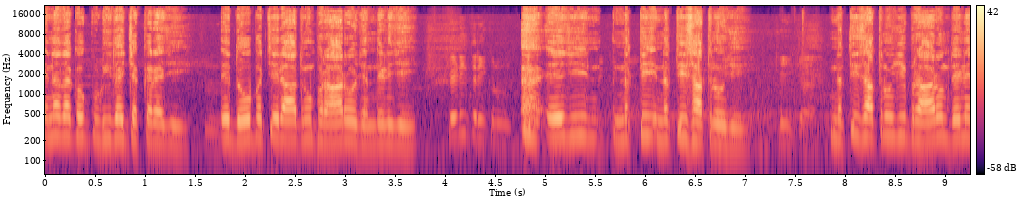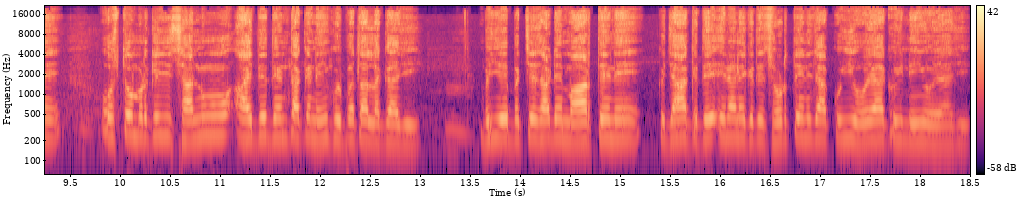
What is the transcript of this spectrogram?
ਇਹਨਾਂ ਦਾ ਕੋਈ ਕੁੜੀ ਦਾ ਹੀ ਚੱਕਰ ਹੈ ਜੀ। ਇਹ ਦੋ ਬੱਚੇ ਰਾਤ ਨੂੰ ਫਰਾਰ ਹੋ ਜਾਂਦੇ ਨੇ ਜੀ। ਕਿਹੜੀ ਤਰੀਕ ਨੂੰ? ਇਹ ਜੀ 29 29 ਸੱਤ ਨੂੰ ਜੀ। ਠੀਕ ਹੈ। 29 ਸੱਤ ਨੂੰ ਜੀ ਫਰਾਰ ਹੁੰਦੇ ਨੇ। ਉਸ ਤੋਂ ਮੁੜ ਕੇ ਜੀ ਸਾਨੂੰ ਅੱਜ ਦੇ ਦਿਨ ਤੱਕ ਨਹੀਂ ਕੋਈ ਪਤਾ ਲੱਗਾ ਜੀ। ਬਈ ਇਹ ਬੱਚੇ ਸਾਡੇ ਮਾਰਤੇ ਨੇ ਕਿ ਜਾਂ ਕਿਤੇ ਇਹਨਾਂ ਨੇ ਕਿਤੇ ਸੁੱਟਤੇ ਨੇ ਜਾਂ ਕੋਈ ਹੋਇਆ, ਕੋਈ ਨਹੀਂ ਹੋਇਆ ਜੀ।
